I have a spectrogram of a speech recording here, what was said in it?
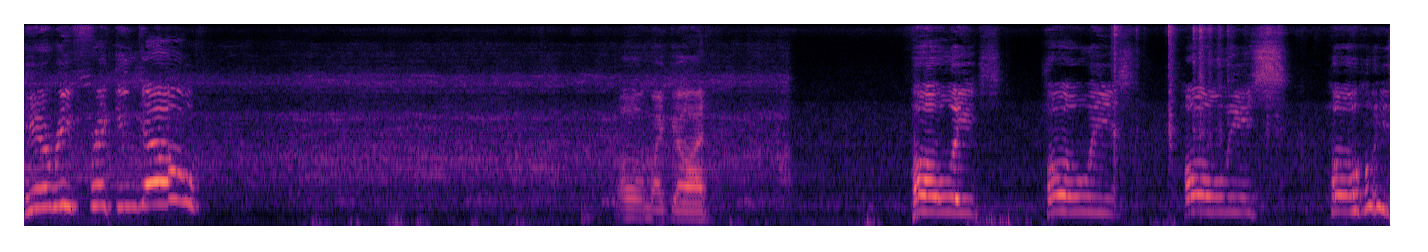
Here we freaking go! Oh my god. Holy, holy, holy, holy.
